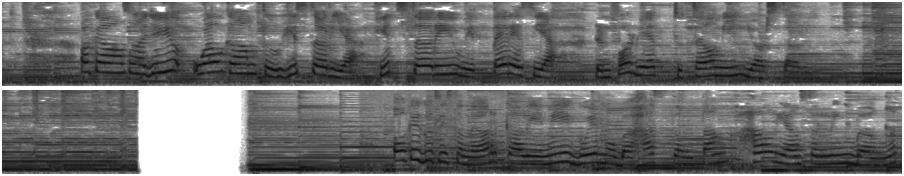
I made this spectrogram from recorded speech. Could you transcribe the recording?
Oke langsung aja yuk, welcome to Historia. Hit Story with Teresia. Don't forget to tell me your story. Oke good listener, kali ini gue mau bahas tentang hal yang sering banget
